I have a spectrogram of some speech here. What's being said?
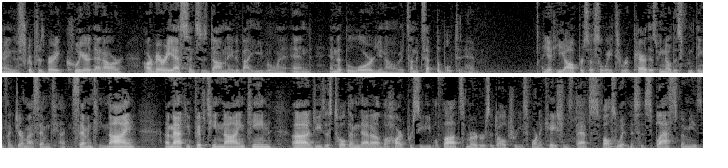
I mean, the scripture is very clear that our, our very essence is dominated by evil and, and, and that the Lord, you know, it's unacceptable to him. And yet he offers us a way to repair this. We know this from things like Jeremiah 17, 17 9, uh, Matthew 15 19. Uh, Jesus told them that out of the heart proceed evil thoughts, murders, adulteries, fornications, thefts, false witnesses, blasphemies.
